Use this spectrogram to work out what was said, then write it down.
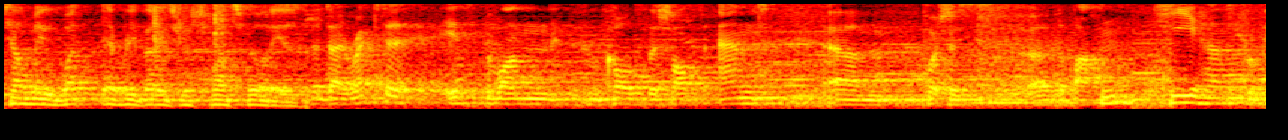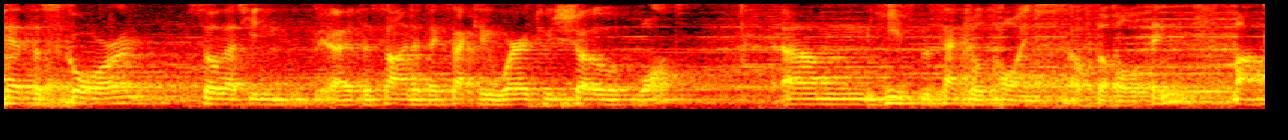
tell me what everybody's responsibility is? The director is the one who calls the shots and um, pushes uh, the button. He has prepared the score so that he uh, decided exactly where to show what. Um, he's the central point of the whole thing, but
